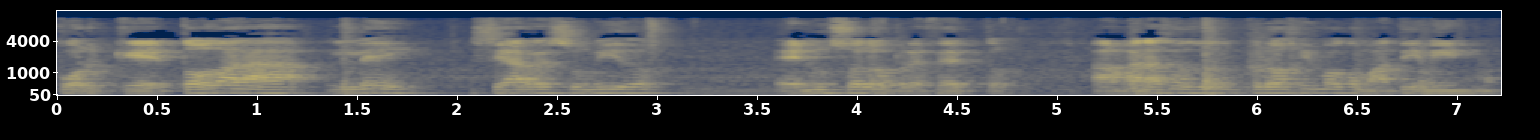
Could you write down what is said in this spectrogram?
Porque toda la ley se ha resumido en un solo precepto. Amarás a tu prójimo como a ti mismo.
